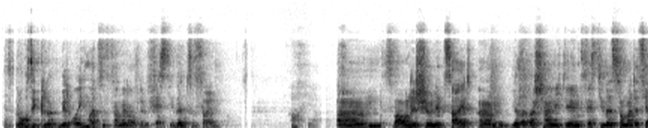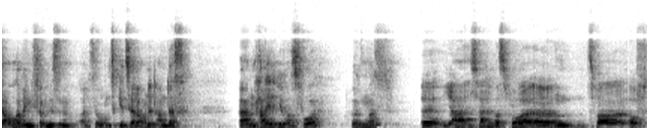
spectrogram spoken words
das große Glück, mit euch mal zusammen auf einem Festival zu sein. Ach ja. Ähm, das war auch eine schöne Zeit. Ähm, wir werden wahrscheinlich den Festivalsommer das Jahr auch ein wenig vermissen. Also uns geht es ja auch nicht anders. Ähm, hattet ihr was vor? Irgendwas? Äh, ja, ich hatte was vor, äh, und zwar auf,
